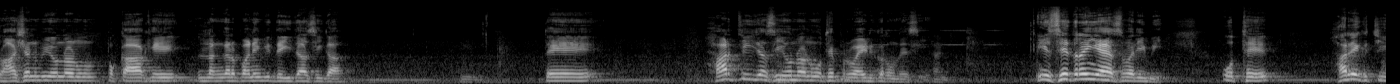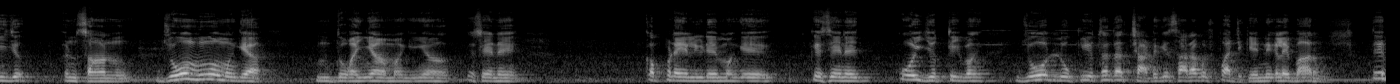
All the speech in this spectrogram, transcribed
ਰਾਸ਼ਨ ਵੀ ਉਹਨਾਂ ਨੂੰ ਪਕਾ ਕੇ ਲੰਗਰ ਪਾਣੀ ਵੀ ਦੇਈਦਾ ਸੀਗਾ। ਤੇ ਹਰ ਚੀਜ਼ ਅਸੀਂ ਉਹਨਾਂ ਨੂੰ ਉੱਥੇ ਪ੍ਰੋਵਾਈਡ ਕਰਾਉਂਦੇ ਸੀ। ਹਾਂਜੀ। ਇਸੇ ਤਰ੍ਹਾਂ ਹੀ ਇਸ ਵਾਰੀ ਵੀ ਉੱਥੇ ਹਰ ਇੱਕ ਚੀਜ਼ ਇਨਸਾਨ ਨੂੰ, ਜੋ ਮੂੰਹੋਂ ਮੰਗਿਆ, ਦਵਾਈਆਂ ਮੰਗੀਆਂ, ਕਿਸੇ ਨੇ ਕੱਪੜੇ ਲੀੜੇ ਮੰਗੇ, ਕਿਸੇ ਨੇ ਕੋਈ ਜੁੱਤੀ ਮੰਗ, ਜੋ ਲੋਕੀ ਉੱਥੇ ਤਾਂ ਛੱਡ ਕੇ ਸਾਰਾ ਕੁਝ ਭੱਜ ਕੇ ਨਿਕਲੇ ਬਾਹਰ। ਤੇ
